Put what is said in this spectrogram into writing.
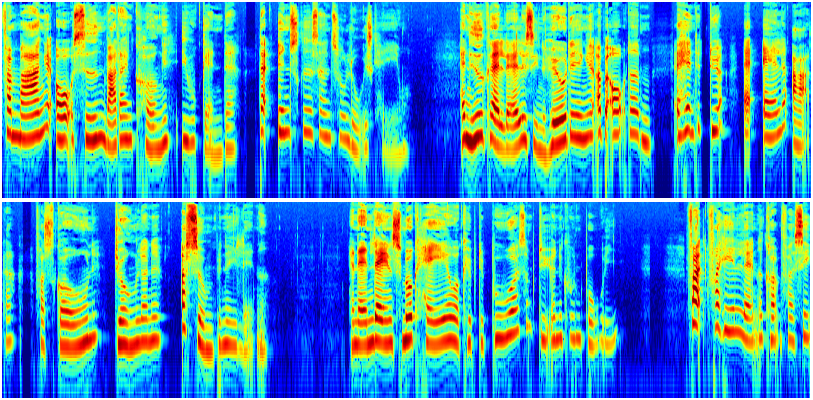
For mange år siden var der en konge i Uganda, der ønskede sig en zoologisk have. Han hedkaldte alle sine høvdinge og beordrede dem at hente dyr af alle arter fra skovene, junglerne og sumpene i landet. Han anlagde en smuk have og købte buer, som dyrene kunne bo i. Folk fra hele landet kom for at se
